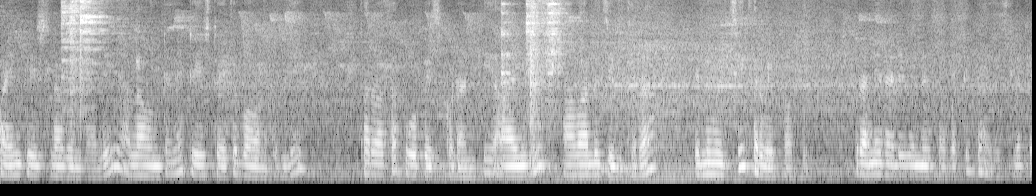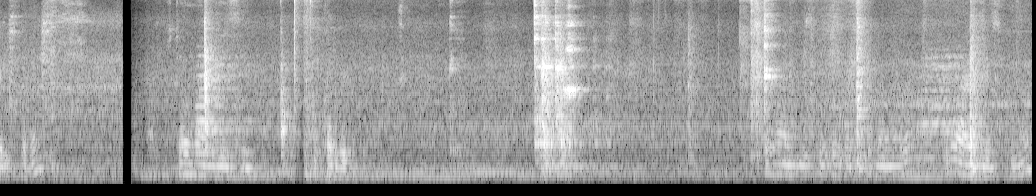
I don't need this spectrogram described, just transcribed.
ఫైన్ పేస్ట్ లాగా ఉండాలి. అలా ఉంటేనే టేస్ట్ అయితే బాగుంటుంది. తర్వాత పోపు వేసుకోవడానికి ఆయిల్ ఆవాలు జీలకర్ర ఎండుమిర్చి కరివేపాకు. ఇప్పుడు అన్నీ రెడీగా ఉన్నాయి కాబట్టి ప్రాసెస్లోకి కదా స్టవ్ ఆన్ చేసి కుక్కర్ పెట్టుకున్నాం కదా యాడ్ చేసుకున్నాం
